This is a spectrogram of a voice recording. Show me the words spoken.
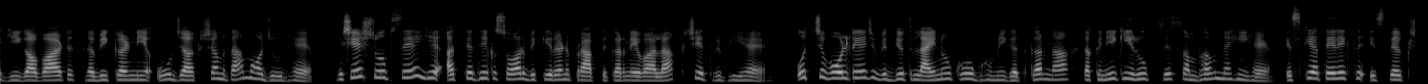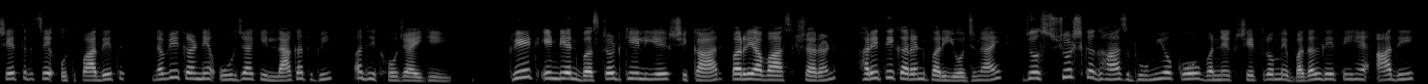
गीगावाट नवीकरणीय ऊर्जा क्षमता मौजूद है। विशेष रूप से ये अत्यधिक सौर विकिरण प्राप्त करने वाला क्षेत्र भी है। उच्च वोल्टेज विद्युत लाइनों को भूमिगत करना तकनीकी रूप से संभव नहीं है। इसके अतिरिक्त इस क्षेत्र से उत्पादित नवीकरणीय ऊर्जा की लागत भी अधिक हो जाएगी। ग्रेट इंडियन बस्टर्ड के लिए शिकार, पर्यावास शरण हरितीकरण परियोजनाएँ, जो शुष्क घास भूमियों को वन्य क्षेत्रों में बदल देती हैं, आदि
